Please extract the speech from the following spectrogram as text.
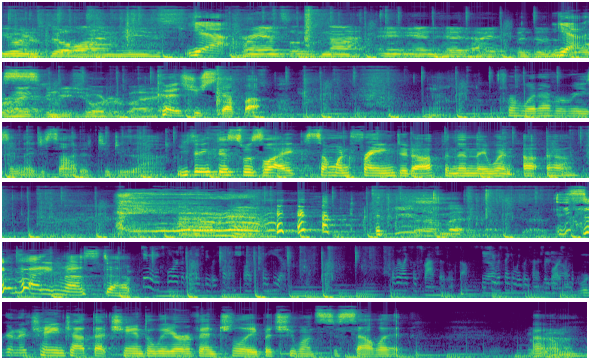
you want us to align these Yeah. transoms, not, and, and head height, but the Yes. door height's gonna be shorter by. Because you step up. Yeah. For whatever reason, they decided to do that. You think this was like someone framed it up and then they went, uh oh? Somebody messed up. Somebody messed up. We're gonna change out that chandelier eventually, but she wants to sell it. Um,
